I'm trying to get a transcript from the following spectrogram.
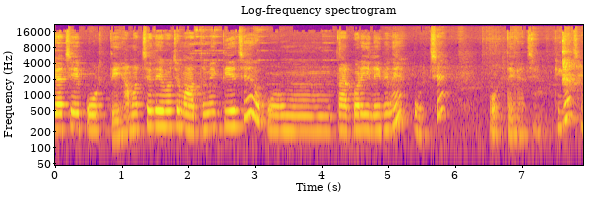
গেছে পড়তে। আমার ছেলে এবছর মাধ্যমিক দিয়েছে তারপরে ইলেভেনে পড়ছে, পড়তে গেছে। ঠিক আছে?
